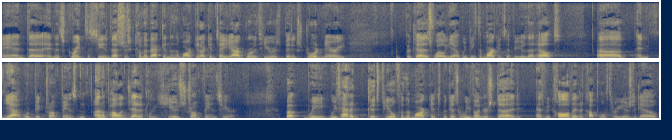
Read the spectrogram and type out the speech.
And, uh, and it's great to see investors coming back into the market. I can tell you our growth here has been extraordinary because, well, yeah, we beat the markets every year. That helps. Uh, and yeah, we're big Trump fans, unapologetically huge Trump fans here. But we, we've had a good feel for the markets because we've understood, as we called it a couple of three years ago,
